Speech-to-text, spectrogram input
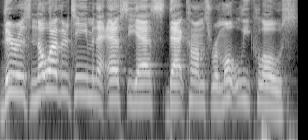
There is no other team in the FCS that comes remotely close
